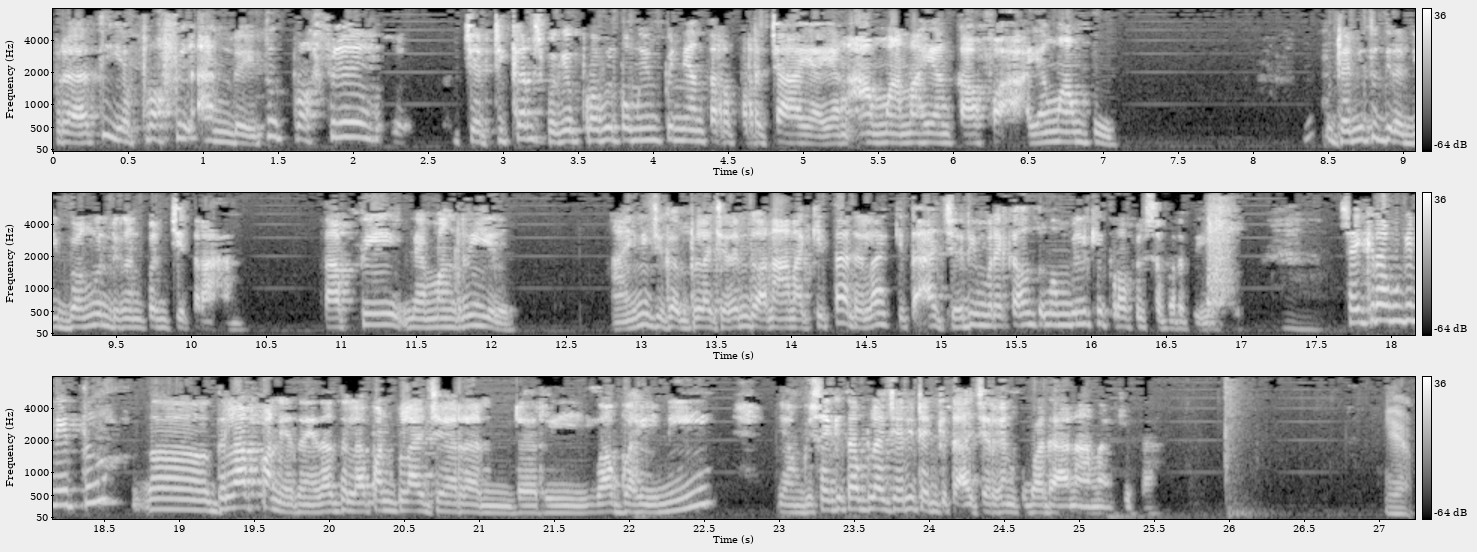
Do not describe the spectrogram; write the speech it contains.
berarti ya profil Anda itu profil jadikan sebagai profil pemimpin yang terpercaya, yang amanah, yang kafah, yang mampu. Dan itu tidak dibangun dengan pencitraan, tapi memang real. Nah ini juga pelajaran untuk anak-anak kita adalah kita ajari mereka untuk memiliki profil seperti itu. Hmm. Saya kira mungkin itu uh, delapan ya ternyata delapan pelajaran dari wabah ini yang bisa kita pelajari dan kita ajarkan kepada anak-anak kita. Ya,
